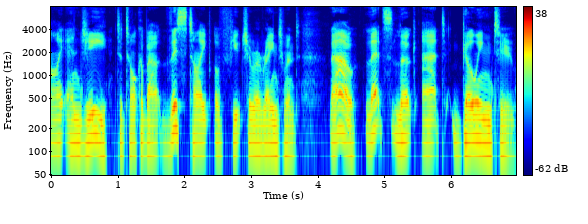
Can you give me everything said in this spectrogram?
ing to talk about this type of future arrangement. Now, let's look at going to.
